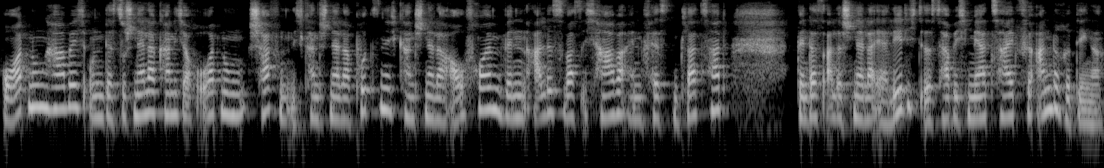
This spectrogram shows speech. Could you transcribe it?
Ordnung habe ich und desto schneller kann ich auch Ordnung schaffen. Ich kann schneller putzen, ich kann schneller aufräumen, wenn alles, was ich habe, einen festen Platz hat. Wenn das alles schneller erledigt ist, habe ich mehr Zeit für andere Dinge.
